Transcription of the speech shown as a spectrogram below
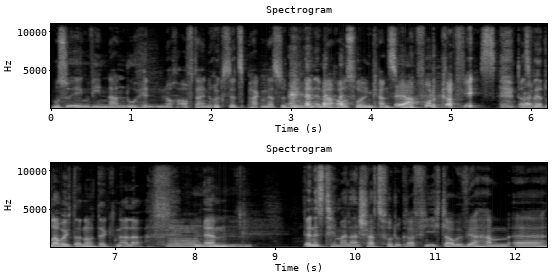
musst du irgendwie Nando hinten noch auf deinen Rücksitz packen, dass du den dann immer rausholen kannst, wenn ja. du fotografierst. Das wäre, glaube ich, dann noch der Knaller. Mhm. Ähm, Dennis, Thema Landschaftsfotografie. Ich glaube, wir haben äh,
